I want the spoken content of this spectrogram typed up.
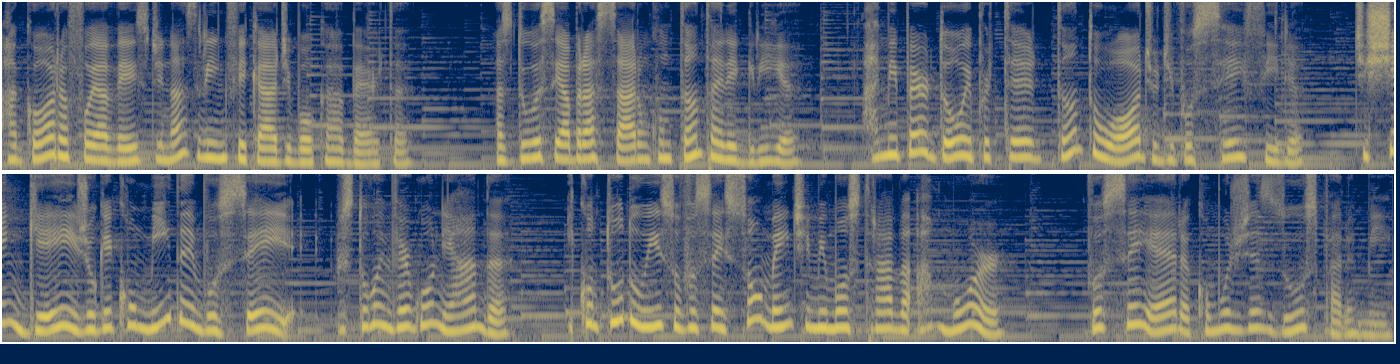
Agora foi a vez de Nazrin ficar de boca aberta. As duas se abraçaram com tanta alegria. Ai, me perdoe por ter tanto ódio de você, filha. Te xinguei, joguei comida em você. Estou envergonhada. E com tudo isso, você somente me mostrava amor. Você era como Jesus para mim.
